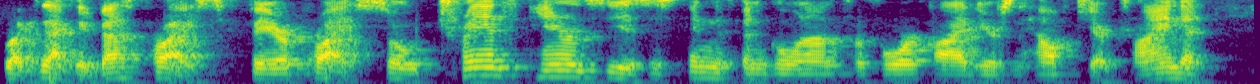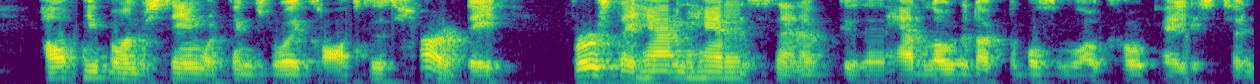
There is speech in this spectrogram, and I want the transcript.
Right, exactly. Best price, fair price. So transparency is this thing that's been going on for four or five years in healthcare, trying to help people understand what things really cost. It's hard. They first they haven't had incentive because they had low deductibles and low copays to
